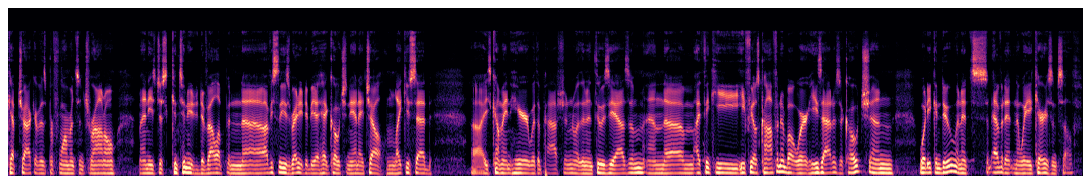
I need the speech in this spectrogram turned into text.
kept track of his performance in Toronto. And he's just continued to develop, and uh, obviously he's ready to be a head coach in the NHL. And like you said, uh, he's come in here with a passion, with an enthusiasm, and um, I think he, he feels confident about where he's at as a coach and what he can do, and it's evident in the way he carries himself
